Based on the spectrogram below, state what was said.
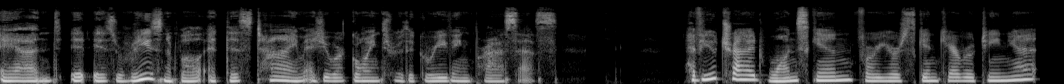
and it is reasonable at this time as you are going through the grieving process. Have you tried OneSkin for your skincare routine yet?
